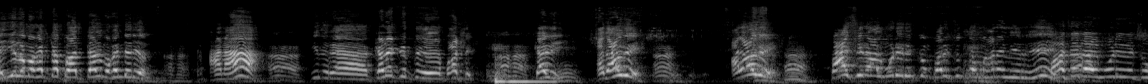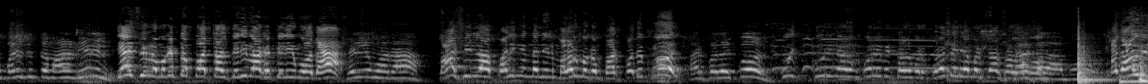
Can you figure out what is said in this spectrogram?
நெய்யில முகத்தை பார்த்தால் முகம் தெரியும். ஆனா இது கிழக்கு பாட்டு கவி. அதாவது அதாவது பாசினால் மூடி இருக்கும் பரிசுத்தமான நீர். பாசத்தால் மூடி இருக்கும் பரிசுத்தமான நீரில் தேசிய முகத்தை பார்த்தால் தெளிவாக தெரியும் போதா தெரியுமோதா மாசில்லா பளிங்கந்தனில் மலர் முகம் பார்ப்பது போல். பார்ப்பதை போல். கூறினாலும் கூறிவிட்டாலும் ஒரு தெரியாமல் பேசலாமோ அதாவது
